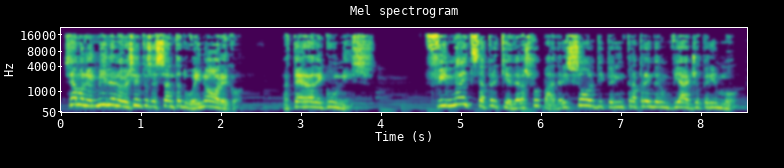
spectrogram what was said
Siamo nel 1962 in Oregon, la terra dei Goonies. Phil Knight sta per chiedere a suo padre i soldi per intraprendere un viaggio per il mondo.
